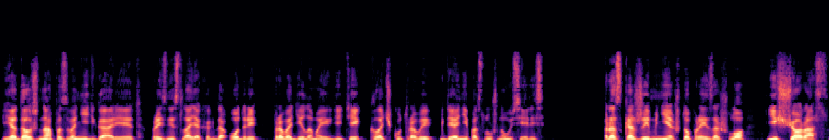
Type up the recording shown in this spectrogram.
«Я должна позвонить Гарриет», — произнесла я, когда Одри проводила моих детей к клочку травы, где они послушно уселись. «Расскажи мне, что произошло, еще раз».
